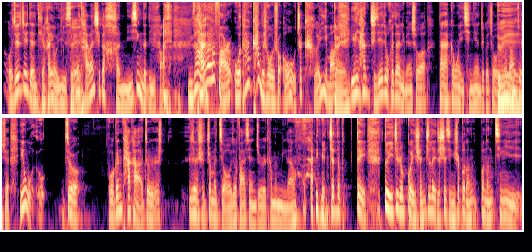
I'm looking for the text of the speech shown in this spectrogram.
我觉得这点挺很有意思，因为台湾是个很迷信的地方。你知道，台湾反而我当时看的时候，我说哦，这可以吗？对，因为他直接就会在里面说，大家跟我一起念这个咒语。我当时就觉得，因为我我就我跟塔卡就是认识这么久，我就发现就是他们闽南文化里面真的对对于这种鬼神之类的事情是不能不能轻易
